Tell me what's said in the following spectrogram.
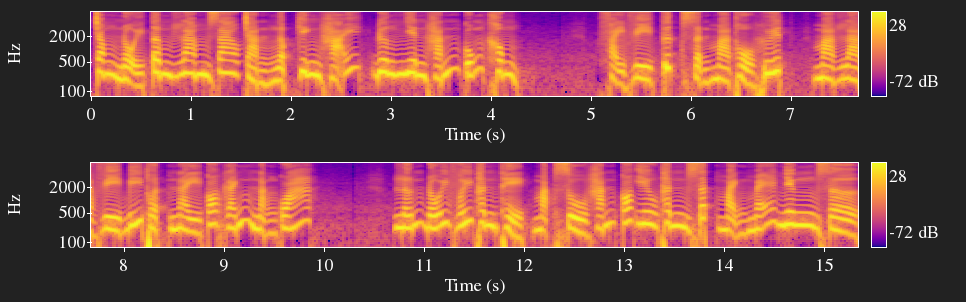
Trong nội tâm Lam Giao tràn ngập kinh hãi, đương nhiên hắn cũng không. Phải vì tức giận mà thổ huyết, mà là vì bí thuật này có gánh nặng quá. Lớn đối với thân thể mặc dù hắn có yêu thân rất mạnh mẽ nhưng giờ.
